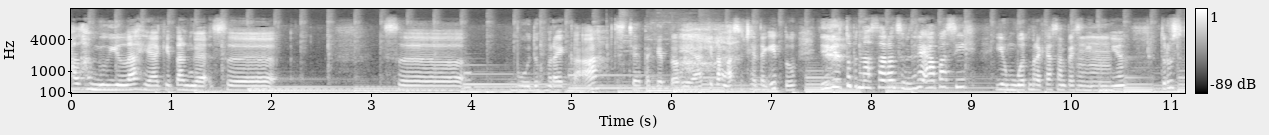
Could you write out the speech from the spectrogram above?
alhamdulillah ya kita nggak se se bodoh mereka. Secetek itu. Ya kita nggak secetek itu. Jadi itu penasaran sebenarnya apa sih yang membuat mereka sampai segitunya. Terus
